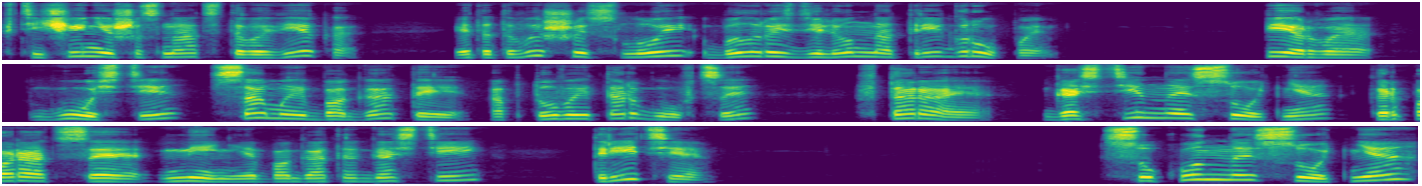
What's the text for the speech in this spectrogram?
В течение XVI века этот высший слой был разделен на три группы. Первая – гости, самые богатые оптовые торговцы. Вторая – гостиная сотня, корпорация менее богатых гостей. Третья – суконная сотня,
